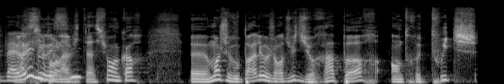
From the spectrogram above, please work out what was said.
Bah Merci pour l'invitation encore. Euh, moi, je vais vous parler aujourd'hui du rapport entre Twitch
